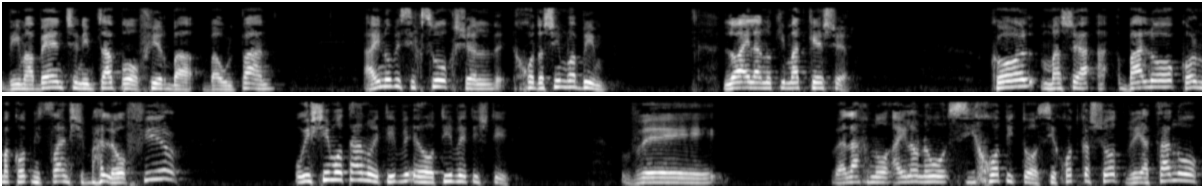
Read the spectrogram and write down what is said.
ועם הבן שנמצא פה, אופיר, באולפן, היינו בסכסוך של חודשים רבים. לא היה לנו כמעט קשר. כל מה שבא לו, כל מכות מצרים שבא לאופיר, הוא האשים אותנו, אותי ואת אשתי. ו... ואנחנו, היו לנו שיחות איתו, שיחות קשות, ויצאנו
